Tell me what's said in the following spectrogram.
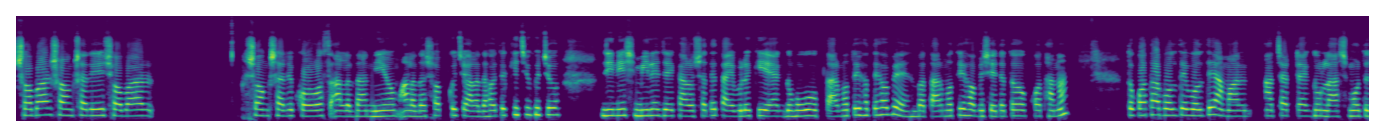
সবার সংসারে সবার সংসারের খরচ আলাদা, নিয়ম আলাদা, সবকিছু আলাদা। হয়তো কিছু কিছু জিনিস মিলে যায় কারোর সাথে, তাই বলে কি একদম হুবহুব তার মতোই হতে হবে বা তার মতোই হবে সেটা তো কথা না। তো কথা বলতে বলতে আমার আচারটা একদম লাস্ট মুহূর্তে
